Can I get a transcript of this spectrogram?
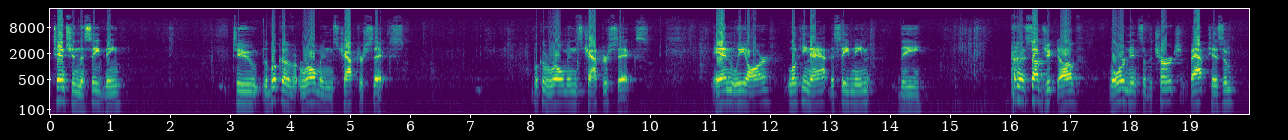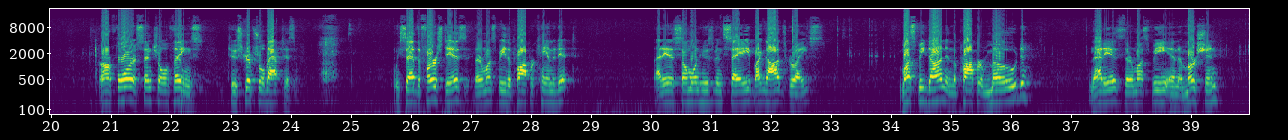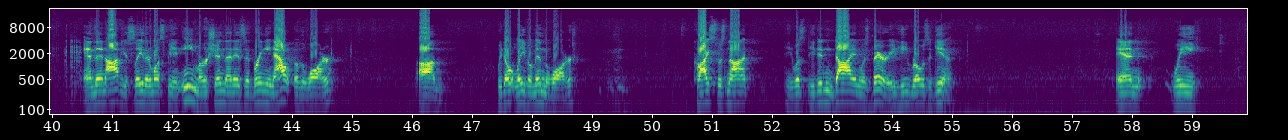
attention this evening to the book of Romans, chapter 6. Book of Romans, chapter 6. And we are looking at this evening the subject of the ordinance of the church, baptism. There are four essential things to scriptural baptism. We said the first is there must be the proper candidate. That is, someone who's been saved by God's grace. Must be done in the proper mode. That is, there must be an immersion. And then, obviously, there must be an immersion. That is, a bringing out of the water. Um, we don't leave them in the water. Christ was not, he, was, he didn't die and was buried. He rose again. And we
